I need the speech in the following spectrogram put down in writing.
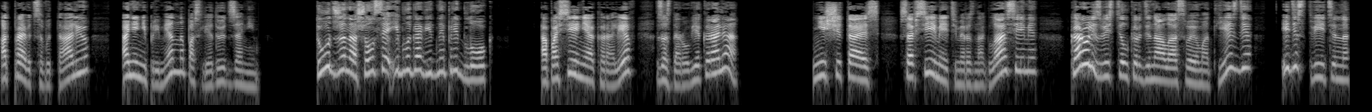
отправится в Италию, они непременно последуют за ним. Тут же нашелся и благовидный предлог — опасения королев за здоровье короля. Не считаясь со всеми этими разногласиями, король известил кардинала о своем отъезде — и действительно,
